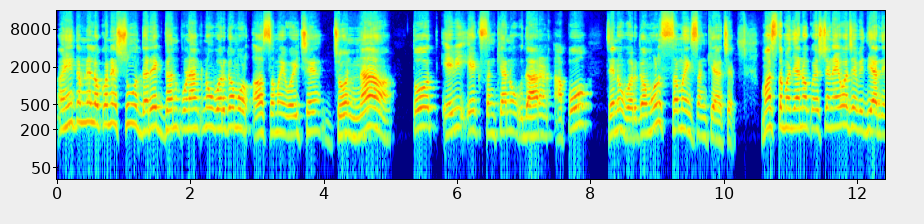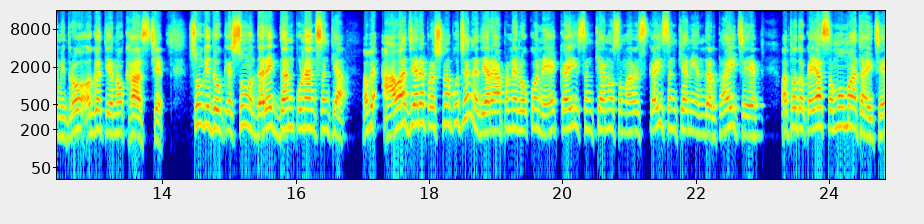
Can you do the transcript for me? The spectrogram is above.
અહીં તમને લોકોને શું, દરેક ધન પૂર્ણાંકનું વર્ગમૂળ અસમય હોય છે? જો ના, તો એવી એક સંખ્યાનું ઉદાહરણ આપો, જેનું વર્ગમૂળ સમય સંખ્યા છે. મસ્ત મજાનો ક્વેશ્ચન આવ્યો છે વિદ્યાર્થી મિત્રો, અગત્યનો ખાસ છે. શું કીધું કે શું, દરેક ધન પૂર્ણાંક સંખ્યા હવે આવા જ્યારે પ્રશ્ન પૂછે ને, ત્યારે આપણને લોકોને કઈ સંખ્યાનો સમાવેશ, કઈ સંખ્યાની અંદર થાય છે અથવા તો કયા સમૂહમાં થાય છે,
